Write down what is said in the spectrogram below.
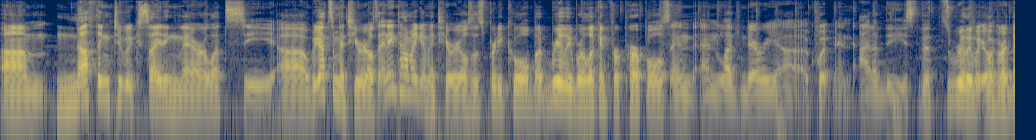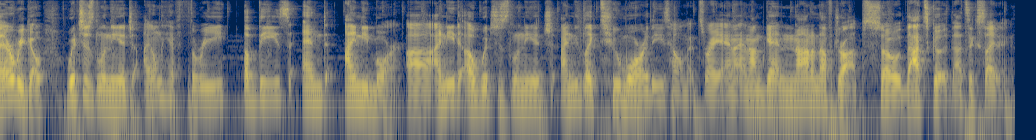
um, nothing too exciting there. Let's see. Uh, we got some materials. Anytime I get materials it's pretty cool but really we're looking for purples and and legendary uh, equipment out of these. That's really what you're looking for. There we go. Witch's lineage. I only have three of these and I need more. Uh, I need a witch's lineage. I need like two more of these helmets right? And, and I'm getting not enough drops so that's good. That's exciting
